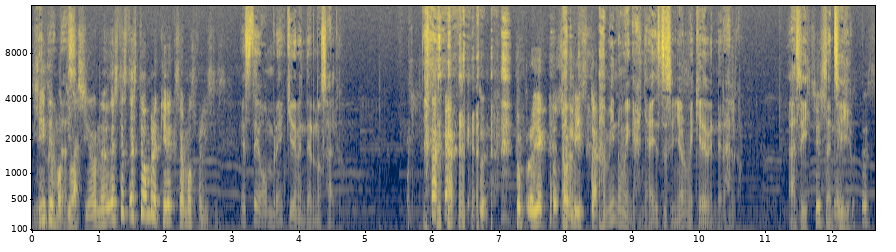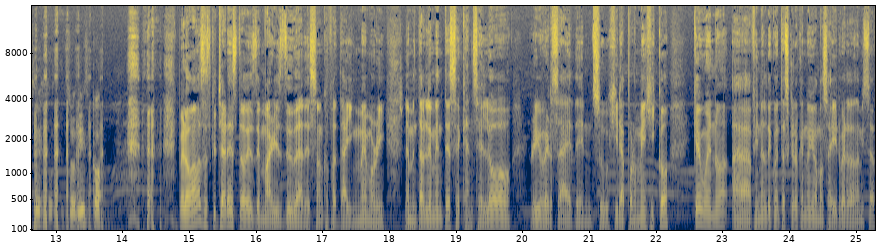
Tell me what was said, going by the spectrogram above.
Sí, de motivación. Este, este hombre quiere que seamos felices. Este hombre quiere vendernos algo. tu, proyecto solista. A, mí no me engaña, este señor me quiere vender algo. Así, sencillo. su, disco. Pero vamos a escuchar esto, es de Marius Duda, de Song of a Dying Memory. Lamentablemente se canceló Riverside en su gira por México. Qué bueno, a final de cuentas creo que no íbamos a ir, ¿verdad, amistad?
